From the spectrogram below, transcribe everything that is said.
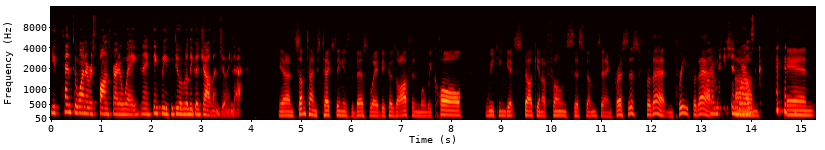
you tend to want a response right away. And I think we do a really good job on doing that. Yeah. And sometimes texting is the best way because often when we call, we can get stuck in a phone system saying press this for that and three for that. Automation um, world. and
